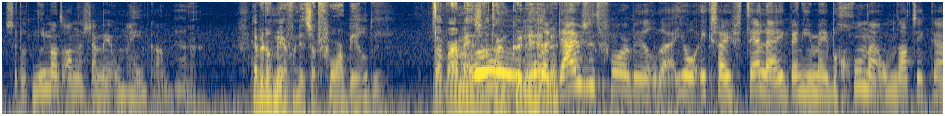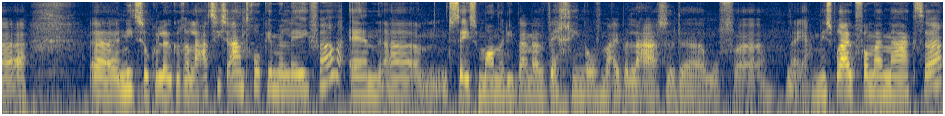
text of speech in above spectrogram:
zodat niemand anders daar meer omheen kan. Hebben we nog meer van dit soort voorbeelden? Waar, waar mensen wat aan kunnen hebben? Honderdduizend voorbeelden. Joh, ik zal je vertellen, ik ben hiermee begonnen omdat ik eh, eh, niet zulke leuke relaties aantrok in mijn leven. En ehm, steeds mannen die bij mij weggingen of mij belazerden of eh, nou ja, misbruik van mij maakten.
